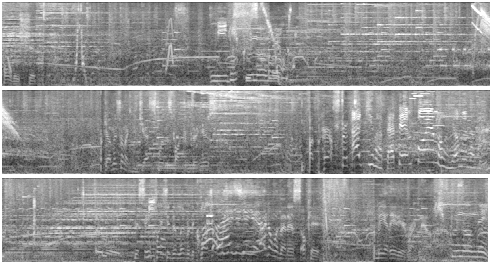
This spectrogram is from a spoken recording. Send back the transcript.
Holy shit. Okay, I'm just gonna guess where this fucking thing is. I passed it? 秋は多店ポエムを読むのが The same place you delivered the quad. Oh, yeah, yeah, yeah, yeah. I know what that is. Okay. I'm being an idiot right now. No, Nate.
